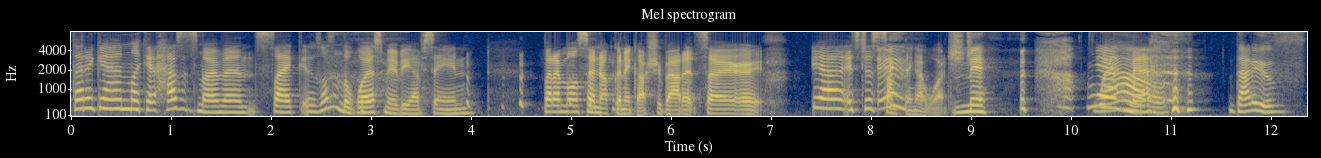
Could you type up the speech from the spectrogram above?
then again, like it has its moments. Like it wasn't the worst movie I've seen, but I'm also not going to gush about it. So yeah, it's just eh, something I watched. Meh. Yeah, wow. meh. that is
